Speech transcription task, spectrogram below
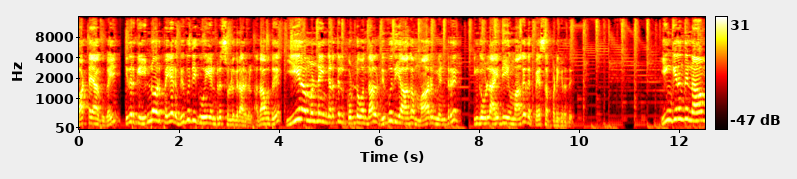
பாட்டையா குகை. இதற்கு இன்னொரு பெயர் விபூதி குகை என்று சொல்லுகிறார்கள். அதாவது ஈரமண்ணை இந்த இடத்தில் கொண்டு வந்தால் விபூதியாக மாறும் என்று இங்கு உள்ள ஐதீகமாக இது பேசப்படுகிறது. இங்கிருந்து நாம்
